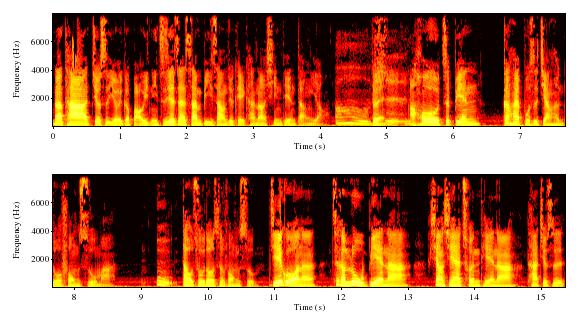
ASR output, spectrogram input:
那它就是有一个保育，你直接在山壁上就可以看到新店当药。哦，对是，然后这边刚才不是讲很多枫树吗？嗯，到处都是枫树，结果呢，这个路边啊，像现在春天啊，它就是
